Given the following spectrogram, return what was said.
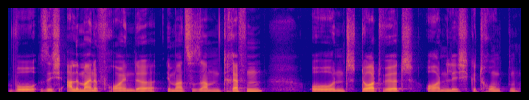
wo sich alle meine Freunde immer zusammen treffen und dort wird ordentlich getrunken.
